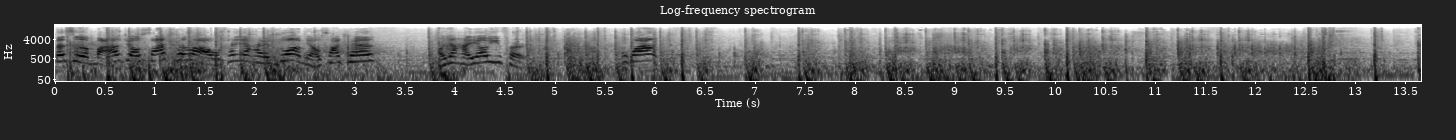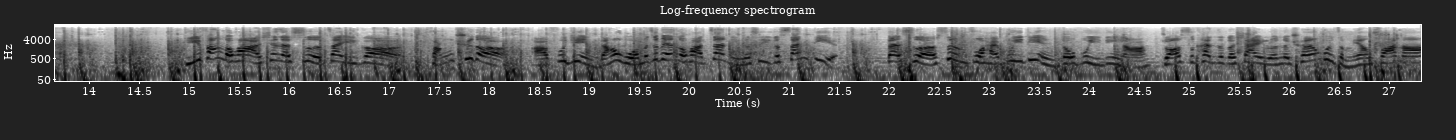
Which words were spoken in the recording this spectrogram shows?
但是马上就要刷圈了。我看一下还有多少秒刷圈，好像还要一会儿，不慌。的话现在是在一个房区的啊附近，然后我们这边的话占领的是一个山地，但是胜负还不一定，都不一定啊，主要是看这个下一轮的圈会怎么样刷呢？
